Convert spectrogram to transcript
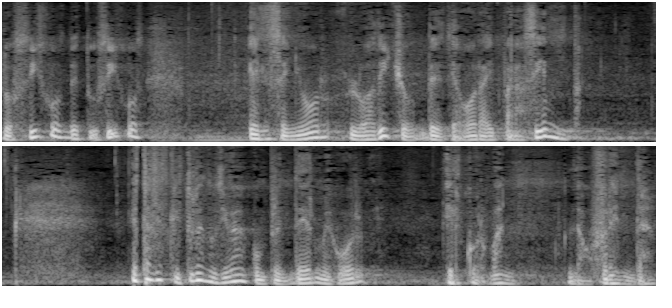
los hijos de tus hijos. El Señor lo ha dicho desde ahora y para siempre. Estas escrituras nos llevan a comprender mejor el corbán, la ofrenda,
